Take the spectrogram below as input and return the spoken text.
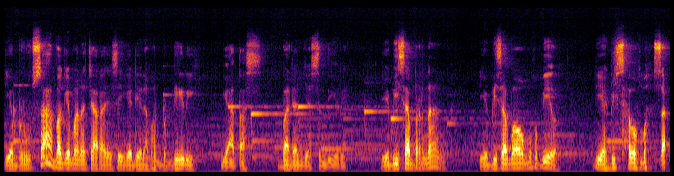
Dia berusaha bagaimana caranya sehingga dia dapat berdiri di atas badannya sendiri. Dia bisa berenang, dia bisa bawa mobil, dia bisa memasak,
